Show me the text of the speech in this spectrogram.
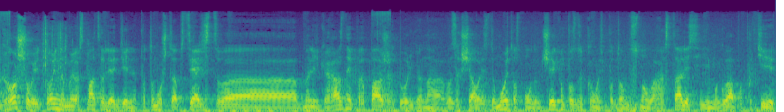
Грошева и Тронина мы рассматривали отдельно, потому что обстоятельства маленько разные пропажи. Ольга, она возвращалась домой, там с молодым человеком познакомилась, потом снова расстались и могла по пути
